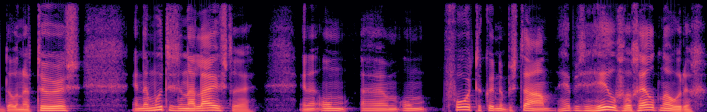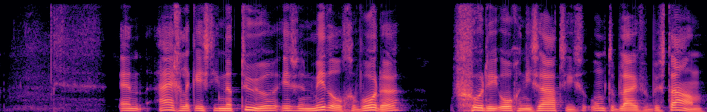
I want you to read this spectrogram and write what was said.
donateurs. En daar moeten ze naar luisteren. En om, um, om voor te kunnen bestaan hebben ze heel veel geld nodig. En eigenlijk is die natuur is een middel geworden voor die organisaties om te blijven bestaan.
